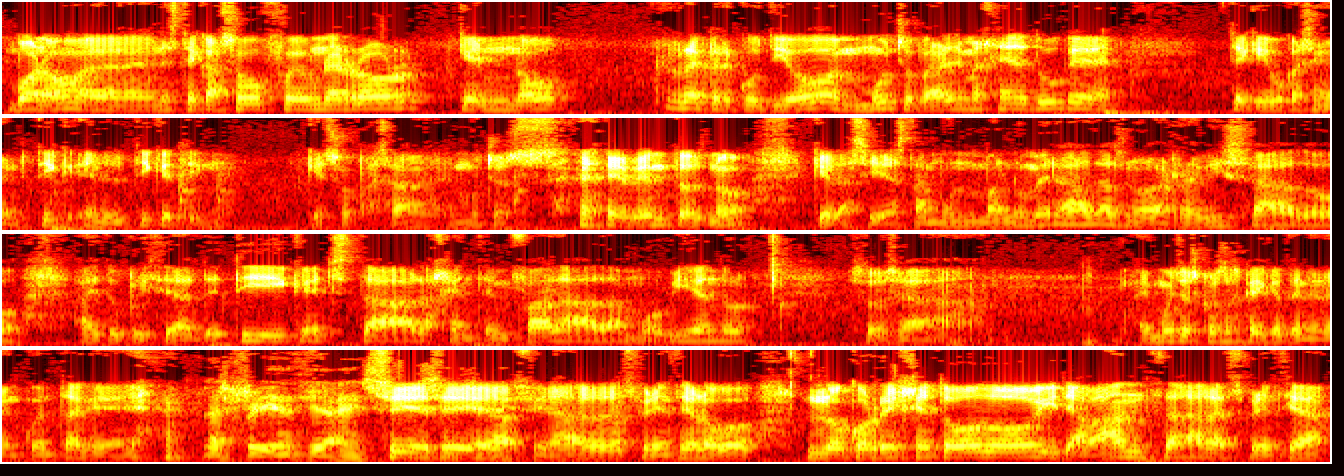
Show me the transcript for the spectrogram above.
Bueno, eh, en este caso fue un error que no repercutió en mucho. Pero ahora imagínate tú que te equivocas en el, tic en el ticketing que eso pasa en muchos eventos, ¿no? Que las sillas están mal numeradas, no las has revisado, hay duplicidad de tickets, tal, la gente enfadada, moviéndolo. o sea, hay muchas cosas que hay que tener en cuenta que... La experiencia es... Sí, sí, al final la experiencia lo, lo corrige todo y te avanza, la experiencia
